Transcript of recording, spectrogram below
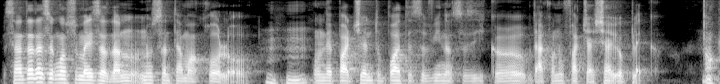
Sănătatea se consumerizează, dar nu, nu suntem acolo uh-huh. unde pacientul poate să vină să zică dacă nu face așa, eu plec. Ok.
